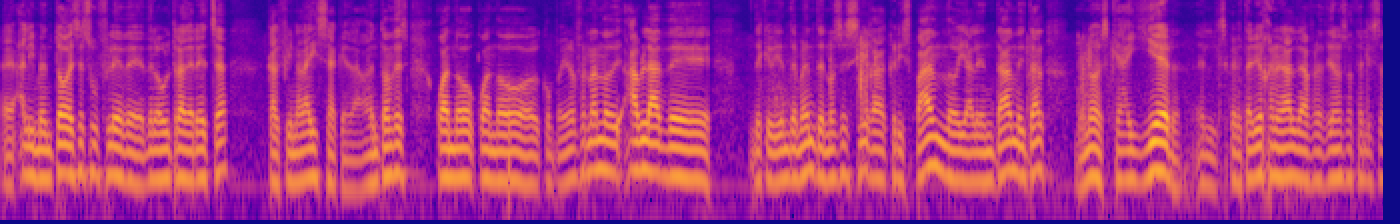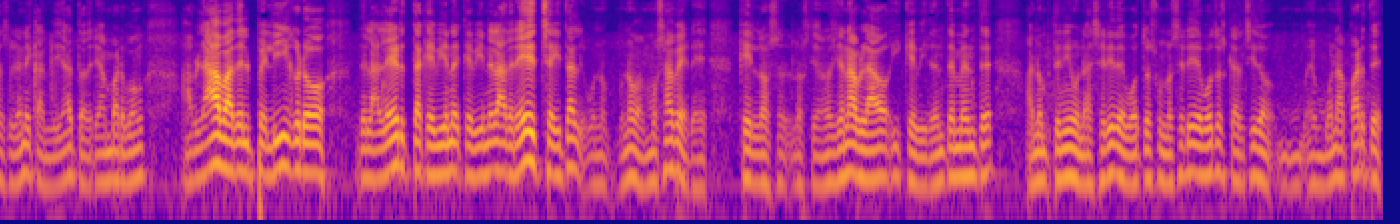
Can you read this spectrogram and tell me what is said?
eh, alimentó ese suflé de, de, la ultraderecha que al final ahí se ha quedado. Entonces, cuando, cuando el compañero Fernando habla de, de que evidentemente no se siga crispando y alentando y tal. Bueno, es que ayer el secretario general de la Federación Socialista Asturiana y candidato Adrián Barbón hablaba del peligro, de la alerta que viene que viene la derecha y tal. Bueno, bueno vamos a ver eh, que los, los ciudadanos ya han hablado y que evidentemente han obtenido una serie de votos, una serie de votos que han sido en buena parte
